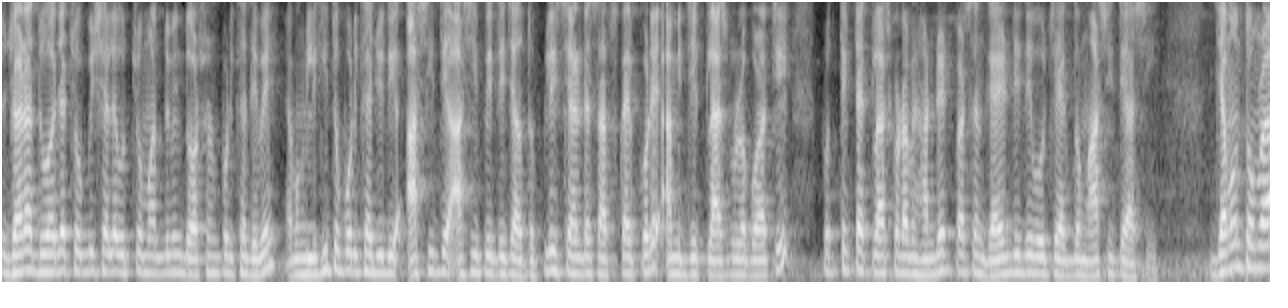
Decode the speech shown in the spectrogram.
তো যারা দু হাজার চব্বিশ সালে উচ্চ মাধ্যমিক দর্শন পরীক্ষা দেবে এবং লিখিত পরীক্ষায় যদি আশিতে আশি পেতে চাও, তো প্লিজ চ্যানেলটা সাবস্ক্রাইব করে আমি যে ক্লাসগুলো করাচ্ছি প্রত্যেকটা ক্লাস করে আমি হান্ড্রেড পার্সেন্ট গ্যারেন্টি দিয়ে বলছি একদম আশিতে আশি। যেমন তোমরা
